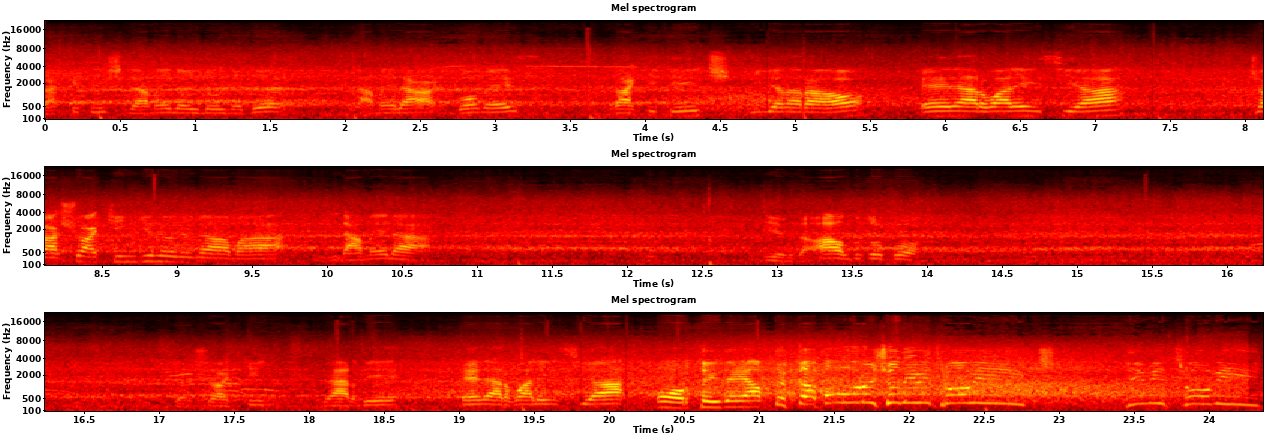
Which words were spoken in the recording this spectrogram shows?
Rakitic Lamela ile oynadı. Lamela, Gomez, Rakitic, Willian Arao, Ener Valencia, Joshua King'in önüne ama Lamela girdi. Aldı topu. Joshua King verdi. Ener Valencia ortayı da yaptı. Kafa vuruşu Dimitrovic. Dimitrovic.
